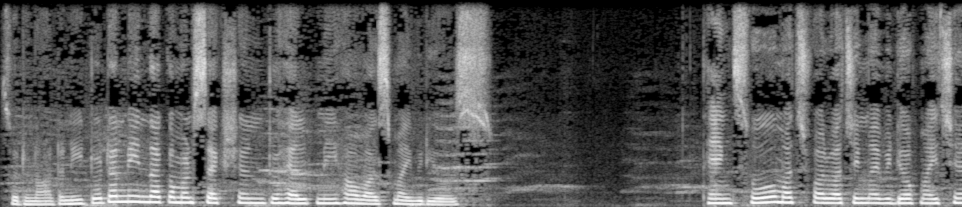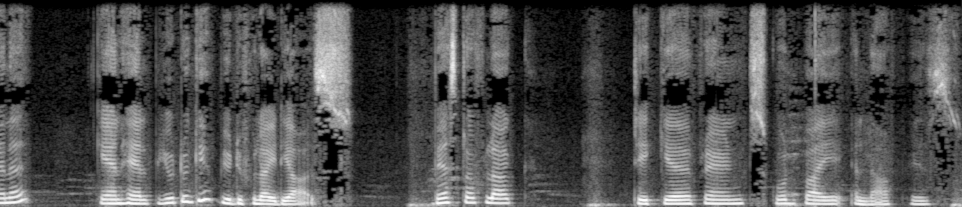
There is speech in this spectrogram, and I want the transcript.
So do not need to tell me in the comment section to help me how was my videos. Thanks so much for watching my video of my channel. Can help you to give beautiful ideas. Best of luck. Take care friends. Goodbye. Allah Hafiz.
